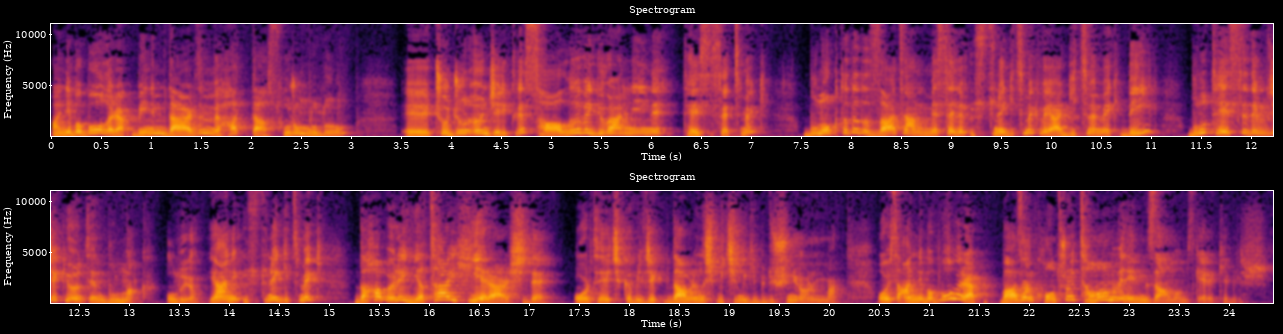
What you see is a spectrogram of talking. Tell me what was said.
Anne baba olarak benim derdim ve hatta sorumluluğum e, çocuğun öncelikle sağlığı ve güvenliğini tesis etmek. Bu noktada da zaten mesele üstüne gitmek veya gitmemek değil, bunu tesis edebilecek yöntemi bulmak oluyor. Yani üstüne gitmek daha böyle yatay hiyerarşide ortaya çıkabilecek bir davranış biçimi gibi düşünüyorum ben. Oysa anne baba olarak bazen kontrolü tamamen elimize almamız gerekebilir.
